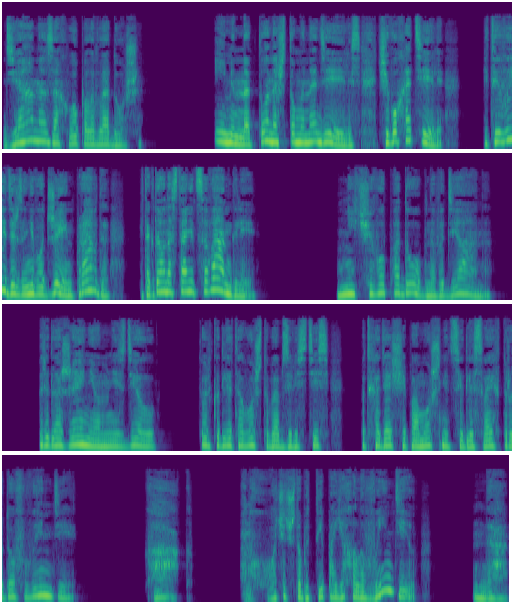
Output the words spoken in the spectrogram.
Диана захлопала в ладоши. «Именно то, на что мы надеялись, чего хотели. И ты выйдешь за него, Джейн, правда? И тогда он останется в Англии». «Ничего подобного, Диана. Предложение он мне сделал только для того, чтобы обзавестись подходящей помощницей для своих трудов в Индии». «Как? Он хочет, чтобы ты поехала в Индию?» «Да.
